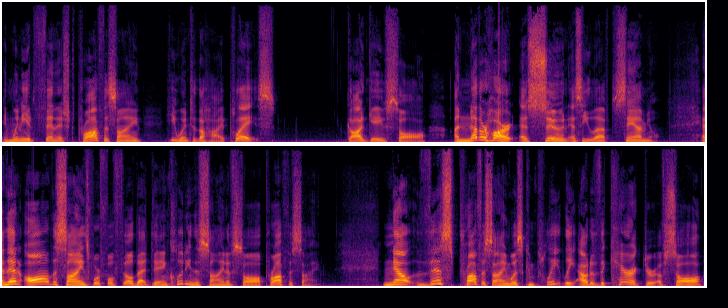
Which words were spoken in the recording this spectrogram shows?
And when he had finished prophesying, he went to the high place. God gave Saul another heart as soon as he left Samuel. And then all the signs were fulfilled that day, including the sign of Saul prophesying. Now, this prophesying was completely out of the character of Saul,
